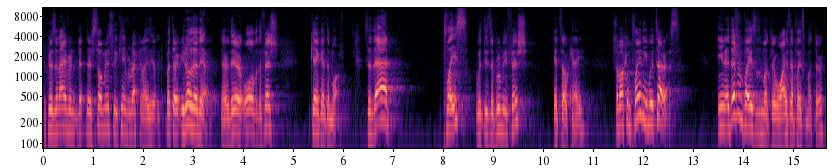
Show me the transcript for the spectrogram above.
because they're, even, they're so minuscule you can't even recognize them. But you know they're there. They're there all over the fish. You can't get them off. So that place with these avrumi fish, it's okay. Shamakim complaining Muteris. In a different place is mutter. Why is that place mutter?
